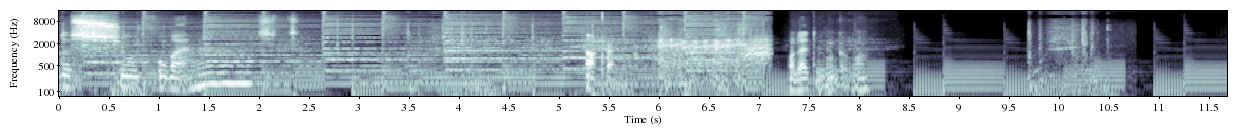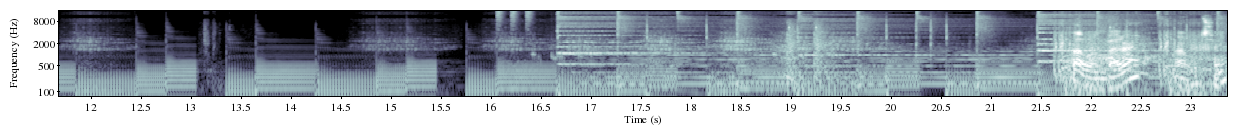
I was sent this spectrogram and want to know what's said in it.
the suit. Oh crap. Well, that didn't go well. That one better, I would say.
